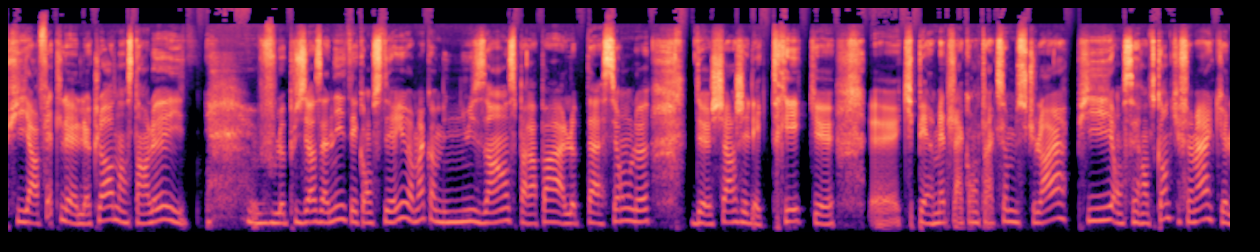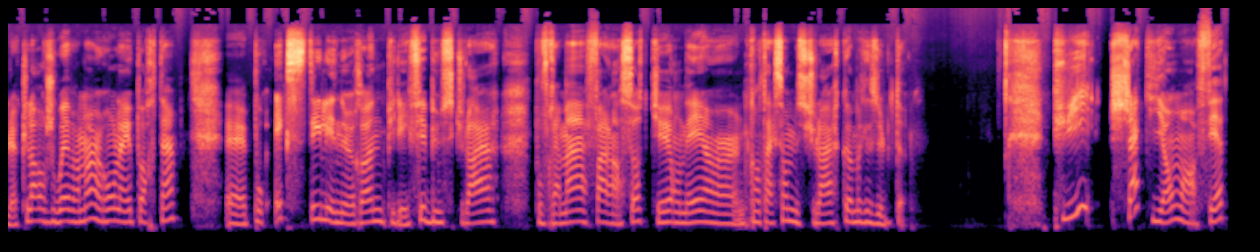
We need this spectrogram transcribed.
Puis en fait, le, le chlore dans ce temps-là, il, il a plusieurs années, était considéré vraiment comme une nuisance par rapport à l'optation de charges électriques euh, euh, qui permettent la contraction musculaire. Puis on s'est rendu compte que finalement que le chlore jouait vraiment un rôle important euh, pour exciter les neurones puis les fibres musculaires pour vraiment faire en sorte qu'on ait un, une contraction musculaire comme résultat. Puis, chaque ion, en fait,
